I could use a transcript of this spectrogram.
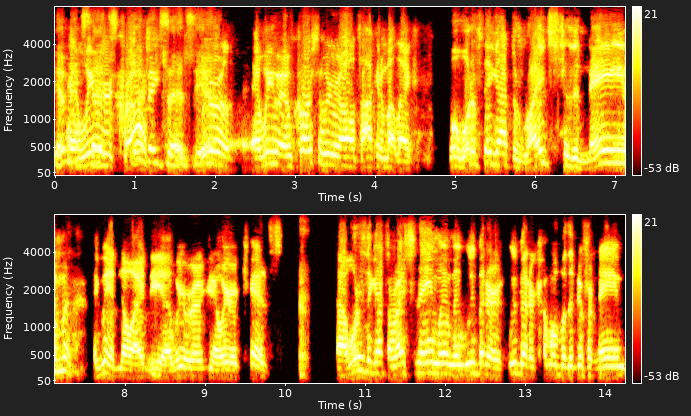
And we were sense. That makes sense. we Yeah. were and we were of course we were all talking about like well what if they got the rights to the name like we had no idea we were you know we were kids uh, what if they got the rights to the name we, we better we better come up with a different name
